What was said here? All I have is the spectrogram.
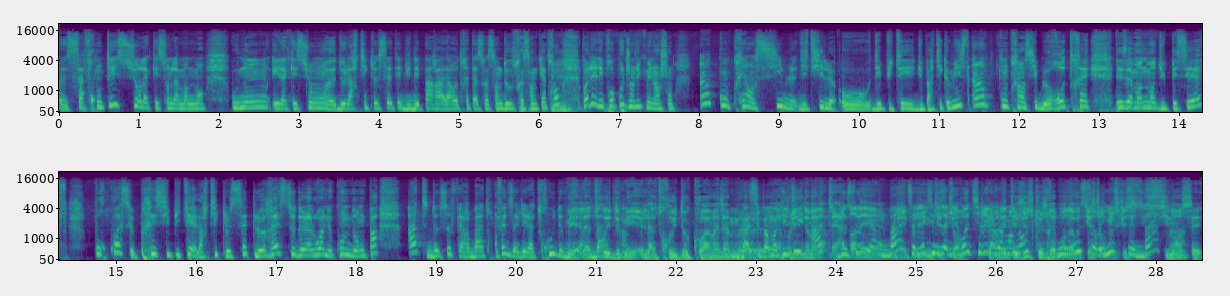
euh, s'affronter sur la question de l'amendement ou non et la question euh, de l'article 7 et du départ à la retraite à 62 ou 64 ans. Voilà les propos de Jean-Luc Mélenchon. Incompréhensible, dit-il aux députés du Parti communiste, incompréhensible retrait des amendements du PCF. Pourquoi se précipiter à l'article 7 Le reste de la loi ne compte donc pas. Hâte de se faire battre. En fait, vous aviez la trouille de vous Mais faire la battre. trouille de mais la trouille de quoi, Madame Bah, c'est pas moi qui le dis. Hâte Mais de se attendez, faire vous battre, ça veut dire que une vous aviez retiré Permettez juste que je réponde à votre question parce que si- battre. sinon c'est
